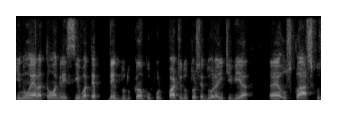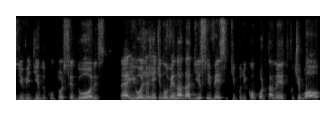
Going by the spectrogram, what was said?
que não era tão agressivo, até dentro do campo, por parte do torcedor, a gente via é, os clássicos divididos com torcedores, né? e hoje a gente não vê nada disso e vê esse tipo de comportamento. Futebol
